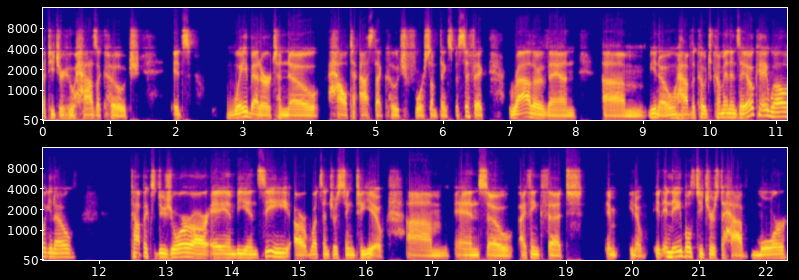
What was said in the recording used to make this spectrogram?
a teacher who has a coach it's way better to know how to ask that coach for something specific rather than um, you know have the coach come in and say okay well you know topics du jour are a and b and c are what's interesting to you. Um, and so i think that you know it enables teachers to have more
